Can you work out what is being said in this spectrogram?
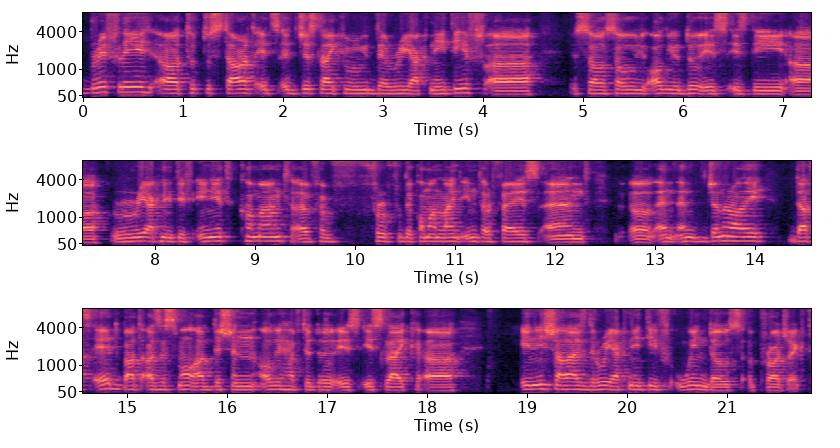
briefly, uh, to, to start, it's, it's just like the React Native. Uh, so so all you do is is the uh, React Native init command uh, for, for, the command line interface, and uh, and and generally that's it. But as a small addition, all you have to do is is like initialize the React Native Windows project.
